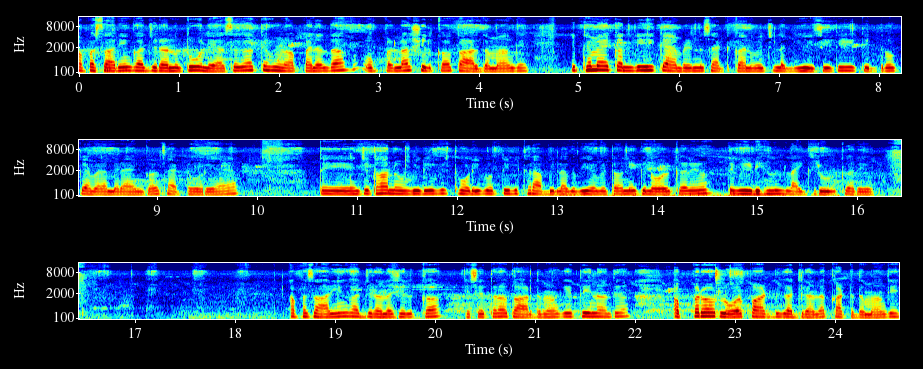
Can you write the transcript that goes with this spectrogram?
ਆਪਾਂ ਸਾਰੀਆਂ ਗਾਜਰਾਂ ਨੂੰ ਧੋ ਲਿਆ ਸੀਗਾ ਤੇ ਹੁਣ ਆਪਾਂ ਇਹਨਾਂ ਦਾ ਉੱਪਰਲਾ ਛਿਲਕਾ ਉਤਾਰ ਦਵਾਂਗੇ। ਇੱਥੇ ਮੈਂ ਇਕੱਲੀ ਹੀ ਕੈਮਰੇ ਨੂੰ ਸੈੱਟ ਕਰਨ ਵਿੱਚ ਲੱਗੀ ਹੋਈ ਸੀ ਕਿ ਕਿੱਧਰੋਂ ਕੈਮਰਾ ਮੇਰਾ ਐਂਗਲ ਸੈੱਟ ਹੋ ਰਿਹਾ ਹੈ ਤੇ ਜੇ ਤੁਹਾਨੂੰ ਵੀਡੀਓ ਵਿੱਚ ਥੋੜੀ ਬਹੁਤੀ ਵੀ ਖਰਾਬੀ ਲੱਗਦੀ ਹੋਵੇ ਤਾਂ ਉਹਨੂੰ ਇਗਨੋਰ ਕਰਿਓ ਤੇ ਵੀਡੀਓ ਨੂੰ ਲਾਈਕ ਜ਼ਰੂਰ ਕਰਿਓ। ਆਪਾਂ ਸਾਰੀਆਂ ਗਾਜਰਾਂ ਦਾ ਛਿਲਕਾ ਇਸੇ ਤਰ੍ਹਾਂ ਉਤਾਰ ਦਵਾਂਗੇ ਤੇ ਇਹਨਾਂ ਦਾ ਅੱਪਰ ਔਰ ਲੋਅਰ ਪਾਰਟ ਵੀ ਗਾਜਰਾਂ ਦਾ ਕੱਟ ਦਵਾਂਗੇ।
